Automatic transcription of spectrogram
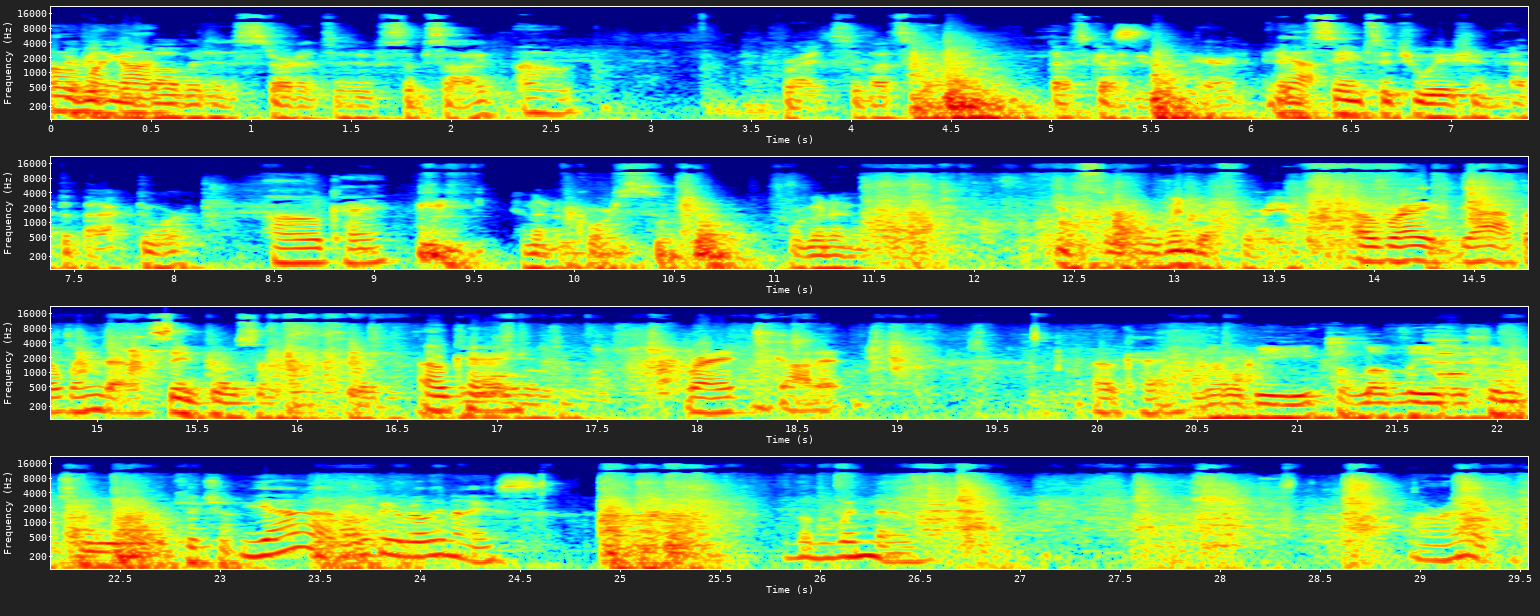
Oh everything above it has started to subside. Oh, Right. So that's got that's got to be repaired. And Yeah. the same situation at the back door, oh, okay. and then of course we're going to insert a window for you. Oh, right. Yeah, the window. Same process. Okay. do all those in one. Right. Got it. Okay. And that'll be a lovely addition to the kitchen. Yeah, that'll be really nice. Little window. All right.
